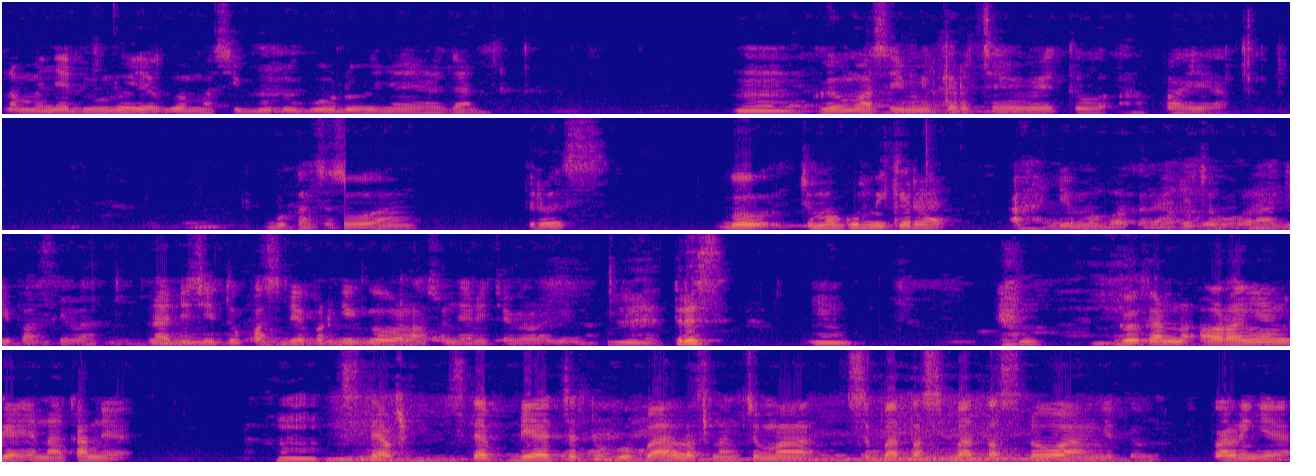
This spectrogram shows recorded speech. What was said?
namanya dulu ya gue masih bodoh-bodohnya ya kan? Hmm, gue masih mikir cewek tuh apa ya? Bukan sesuatu terus gue cuma gue mikirnya ah dia mah bakal nyari cowok lagi pastilah. Nah di situ pas dia pergi gue langsung nyari cewek lagi nah. Iya. terus Hmm. gue kan orangnya nggak enakan ya hmm. setiap setiap dia chat tuh gue balas nang. Cuma sebatas batas doang gitu. Paling ya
